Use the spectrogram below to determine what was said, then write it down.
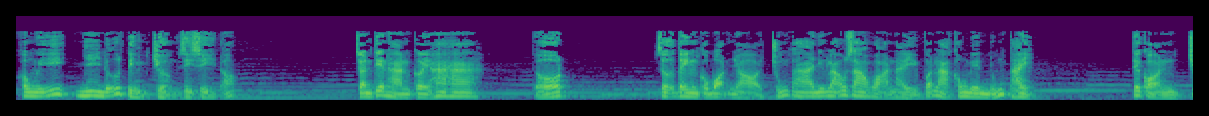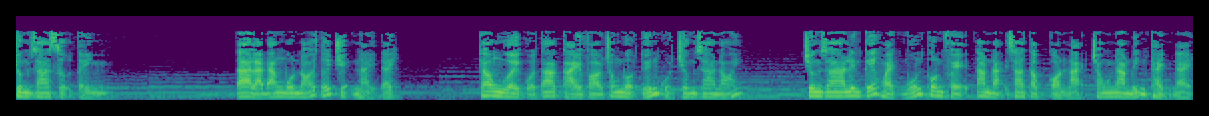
không nghĩ nhi nữ tình trưởng gì gì đó. Trần Tiên Hàn cười ha ha, "Tốt. Sự tình của bọn nhỏ chúng ta những lão gia hỏa này vẫn là không nên nhúng tay. Thế còn Trương gia sự tình, ta là đang muốn nói tới chuyện này đây. Theo người của ta cài vào trong nội tuyến của Trương gia nói, Trương gia lên kế hoạch muốn thôn phệ tam đại gia tộc còn lại trong Nam Lĩnh thành này.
